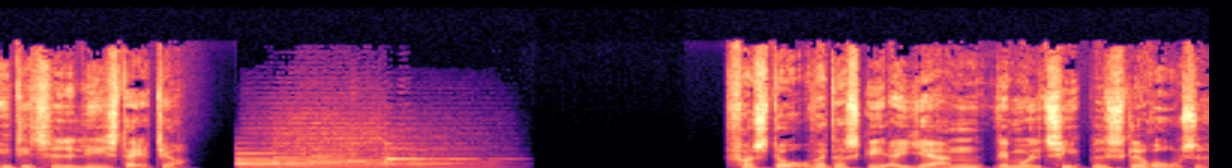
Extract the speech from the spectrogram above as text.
i de tidlige stadier. Forstå, hvad der sker i hjernen ved multiple sklerose.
